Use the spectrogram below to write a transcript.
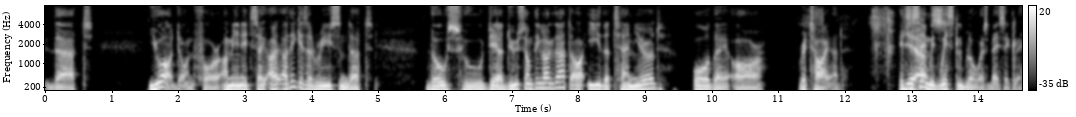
that you are done for. I mean, it's a, I, I think it's a reason that those who dare do something like that are either tenured or they are retired. It's yes. the same with whistleblowers, basically.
